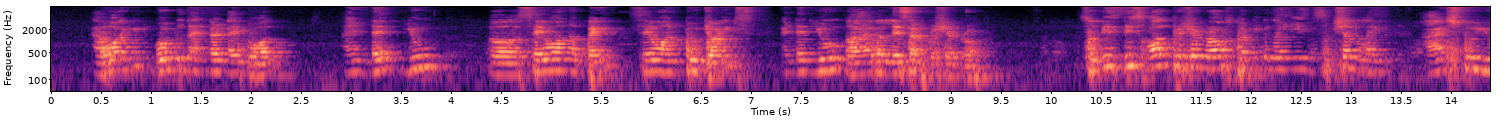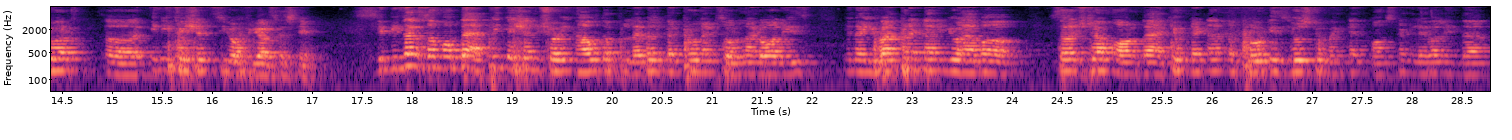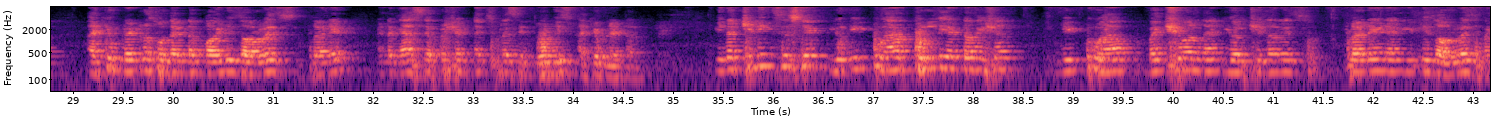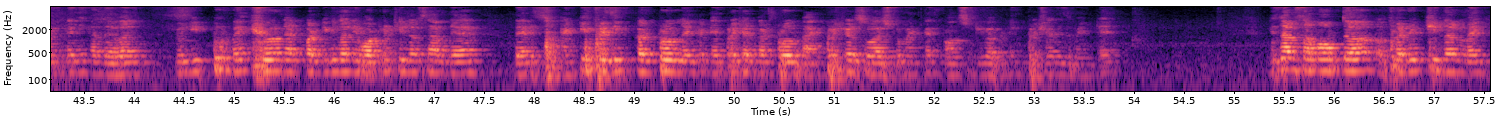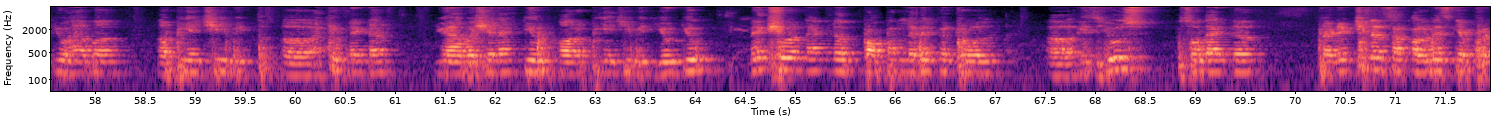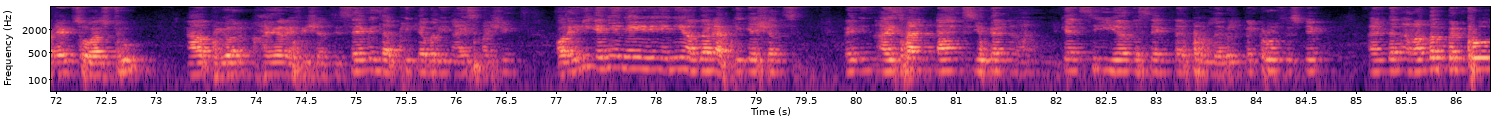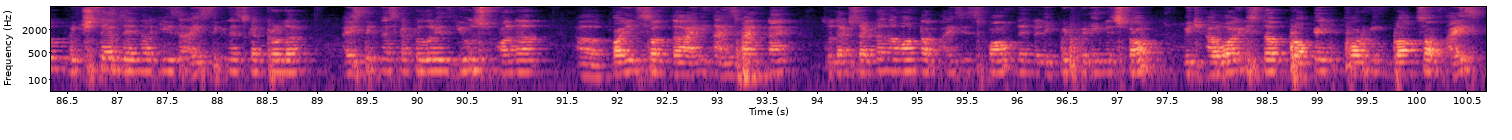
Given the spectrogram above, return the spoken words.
avoid it, go to the angle type valve and then you uh, save on a bend, save on two joints and then you have a lesser pressure drop. So this, this all pressure drops, particularly in suction line, adds to your uh, inefficiency of your system. These are some of the applications showing how the level control and solenoid valve is. In a evaporator, you have a surge drum or the accumulator. The float is used to maintain constant level in the accumulator so that the coil is always flooded and the gas separation takes place in this accumulator. In a chilling system, you need to have fully automation need to have make sure that your chiller is flooded and it is always maintaining a level. You need to make sure that particularly water chillers are there. There is anti-freezing control like a temperature control, back pressure so as to maintain constant evaporating pressure is maintained. These are some of the flooded chiller like you have a, a PHE with uh, accumulator, you have a shell and tube or a PHE with U-tube. Make sure that the proper level control uh, is used so that the chillers are always kept flooded so as to have your higher efficiency. Same is applicable in ice machine or any any any, any other applications. When in ice bank tanks you can you can see here the same type of level control system. And then another control which saves energy is ice thickness controller. Ice thickness controller is used on a uh, coils on the in ice bank tank so that certain amount of ice is formed, then the liquid filling is stopped, which avoids the blockage forming blocks of ice.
